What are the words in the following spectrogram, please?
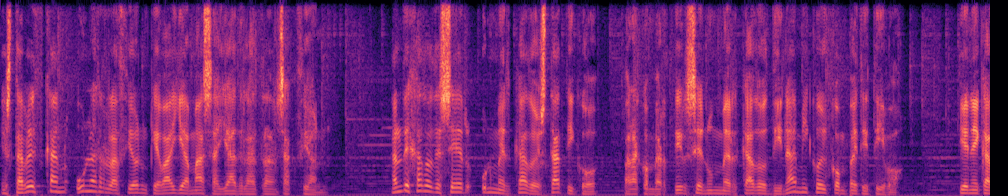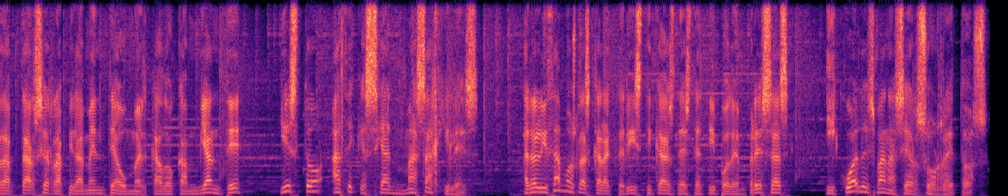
establezcan una relación que vaya más allá de la transacción. Han dejado de ser un mercado estático para convertirse en un mercado dinámico y competitivo. Tiene que adaptarse rápidamente a un mercado cambiante y esto hace que sean más ágiles. Analizamos las características de este tipo de empresas y cuáles van a ser sus retos.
